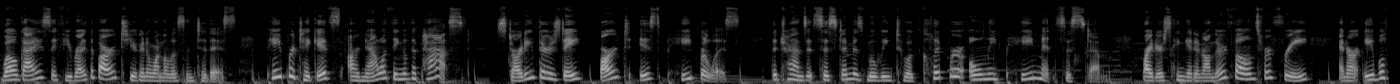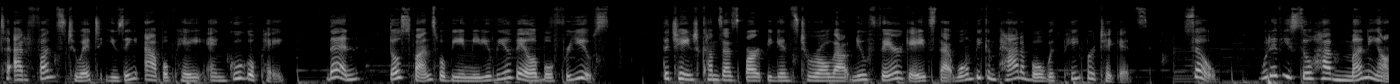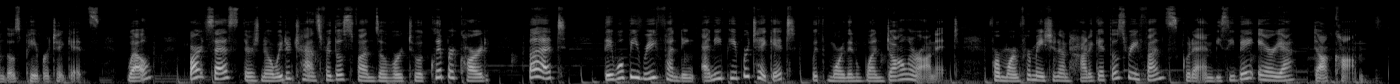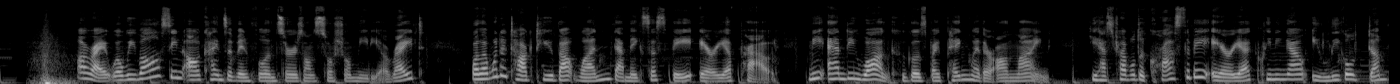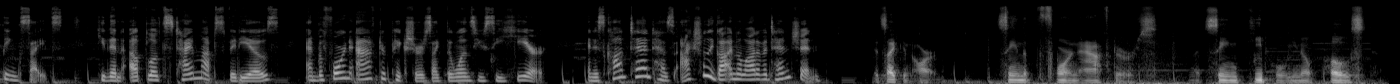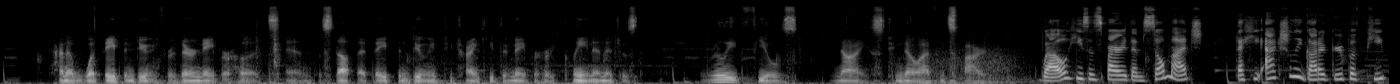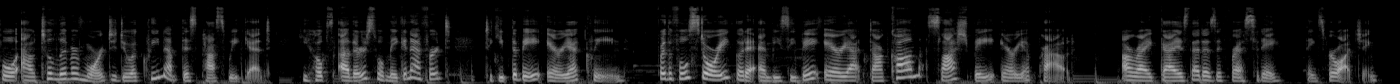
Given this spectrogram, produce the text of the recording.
Well, guys, if you ride the BART, you're going to want to listen to this. Paper tickets are now a thing of the past. Starting Thursday, BART is paperless. The transit system is moving to a Clipper only payment system. Riders can get it on their phones for free and are able to add funds to it using Apple Pay and Google Pay. Then, those funds will be immediately available for use. The change comes as BART begins to roll out new fare gates that won't be compatible with paper tickets. So, what if you still have money on those paper tickets? Well, BART says there's no way to transfer those funds over to a Clipper card, but they will be refunding any paper ticket with more than $1 on it. For more information on how to get those refunds, go to NBCBayArea.com. All right, well, we've all seen all kinds of influencers on social media, right? Well, I want to talk to you about one that makes us Bay Area proud. Meet Andy Wang, who goes by Pengweather online. He has traveled across the Bay Area cleaning out illegal dumping sites. He then uploads time lapse videos and before and after pictures like the ones you see here. And his content has actually gotten a lot of attention. It's like an art, seeing the before and afters. I've seen people, you know, post kind of what they've been doing for their neighborhoods and the stuff that they've been doing to try and keep their neighborhood clean. And it just it really feels nice to know I've inspired. Well, he's inspired them so much that he actually got a group of people out to Livermore to do a cleanup this past weekend. He hopes others will make an effort to keep the Bay Area clean. For the full story, go to NBCBayArea.com slash Bay Area Proud. All right, guys, that does it for us today. Thanks for watching.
